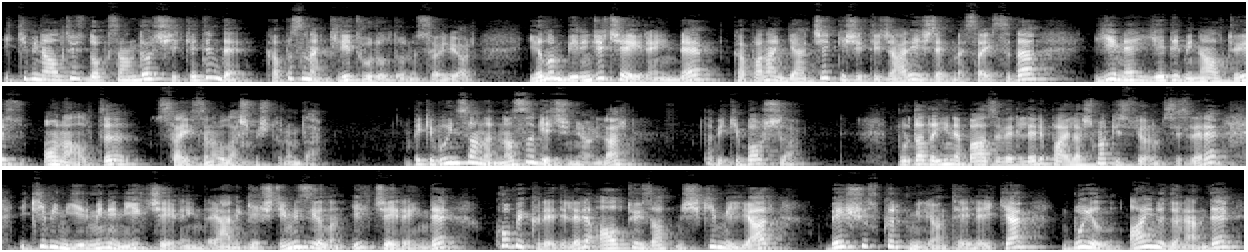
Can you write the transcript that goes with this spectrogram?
2694 şirketin de kapısına kilit vurulduğunu söylüyor. Yılın birinci çeyreğinde kapanan gerçek kişi ticari işletme sayısı da yine 7616 sayısına ulaşmış durumda. Peki bu insanlar nasıl geçiniyorlar? Tabii ki borçla. Burada da yine bazı verileri paylaşmak istiyorum sizlere. 2020'nin ilk çeyreğinde yani geçtiğimiz yılın ilk çeyreğinde KOBİ kredileri 662 milyar 540 milyon TL iken bu yıl aynı dönemde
